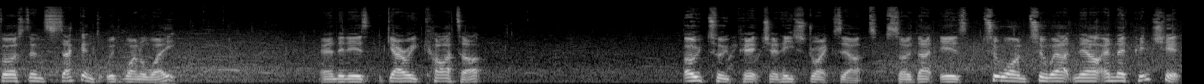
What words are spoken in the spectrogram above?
first and second with one away. And it is Gary Carter. 0-2 pitch and he strikes out. So that is 2 on, 2 out now. And they pinch hit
